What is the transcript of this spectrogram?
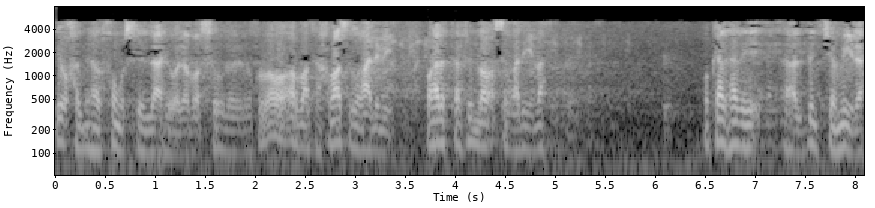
يؤخذ منها الخمس لله وللرسول وأربعة أخماس للغالبين وهذا التمثيل من رأس الغنيمة وكانت هذه البنت جميلة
